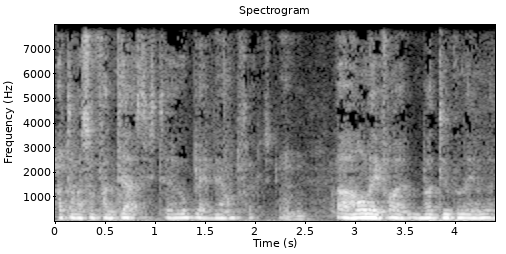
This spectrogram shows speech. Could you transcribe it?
Att det var så fantastiskt. Det upplevde jag inte faktiskt. mm. Vad har ni för, vad tycker ni om det?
